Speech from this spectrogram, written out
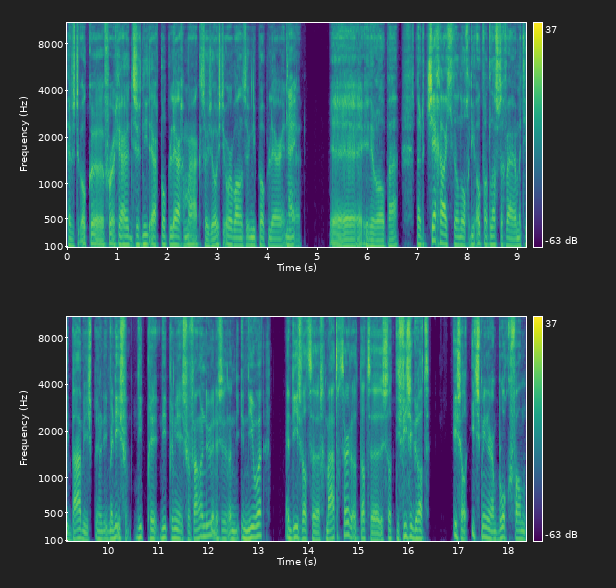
Hebben ze natuurlijk ook eh, vorig jaar zich niet erg populair gemaakt. Sowieso is die Orbán natuurlijk niet populair in, Nee. eh, eh, in Europa. Nou, de Tsjechen had je dan nog, die ook wat lastig waren met die Babi's. Maar die, is, die, die premier is vervangen nu en er is een, een nieuwe. En die is wat gematigder. Dat, dat, dus dat die Visegrad is al iets minder een blok van,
